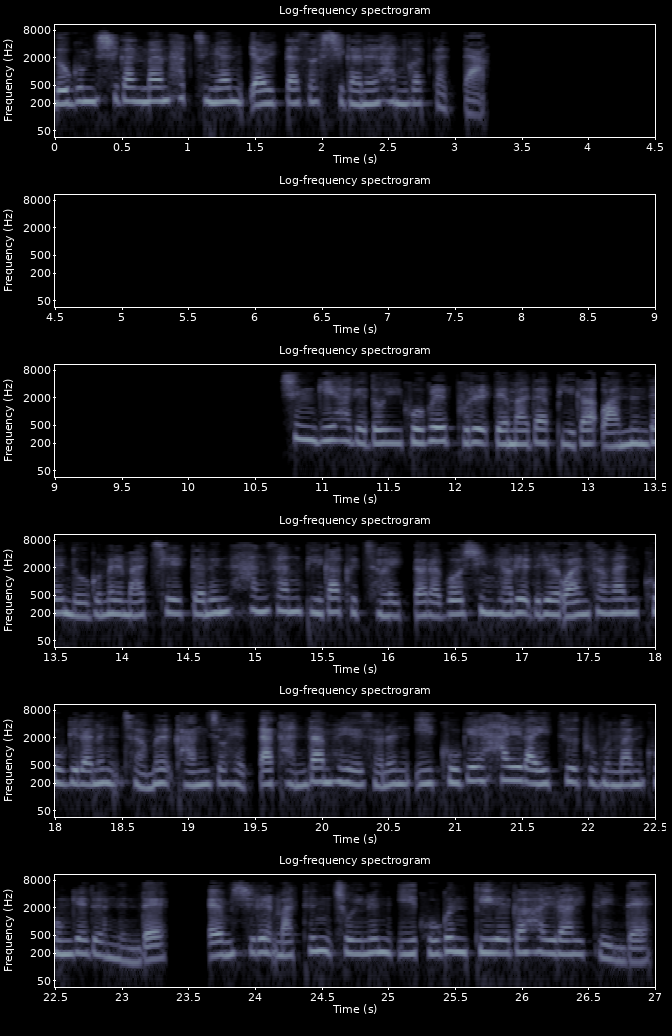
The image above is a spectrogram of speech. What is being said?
녹음 시간만 합치면 15시간을 한 것 같다. 신기하게도 이 곡을 부를 때마다 비가 왔는데 녹음을 마칠 때는 항상 비가 그쳐 있더라고 심혈을 들여 완성한 곡이라는 점을 강조했다. 간담회에서는 이 곡의 하이라이트 부분만 공개됐는데 MC를 맡은 조이는 이 곡은 뒤에가 하이라이트인데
